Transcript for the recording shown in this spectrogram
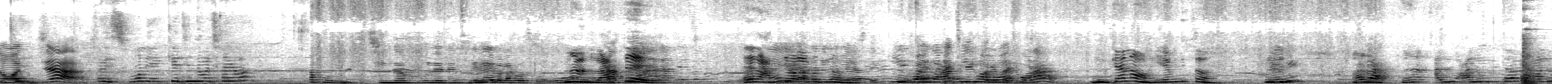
না নজ্জা। ফুল এনেছে রাতে। কেন? এমনি তো। হ্যাঁ, আলু আলু দিতে হবে আলু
